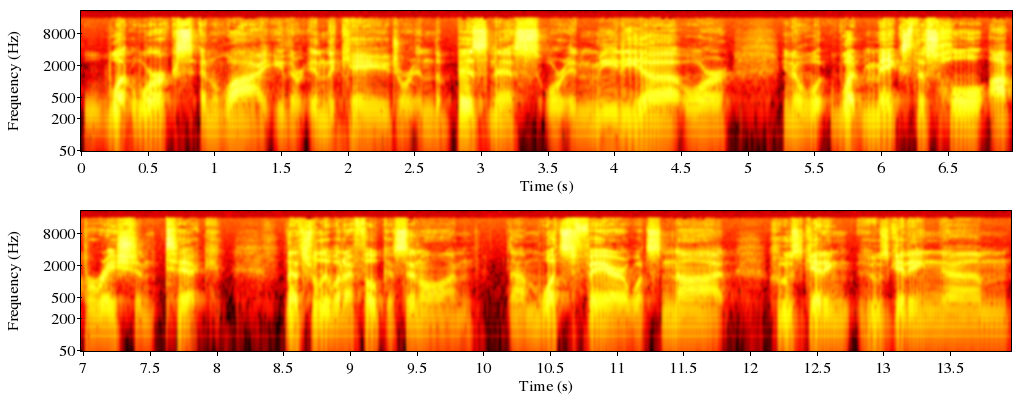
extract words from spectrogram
what works and why, either in the cage or in the business or in media or you know what what makes this whole operation tick. That's really what I focus in on. Um, what's fair, what's not, who's getting who's getting. Um,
